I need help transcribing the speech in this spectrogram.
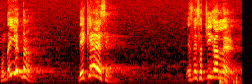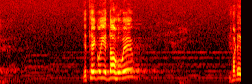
ਹੁੰਦਾ ਹੀ ਇਦਾਂ ਦੇਖਿਆ ਐਸੀ ਇਸ ਲਈ ਸੱਚੀ ਗੱਲ ਹੈ ਜਿੱਥੇ ਕੋਈ ਇਦਾਂ ਹੋਵੇ ਬੜੇ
